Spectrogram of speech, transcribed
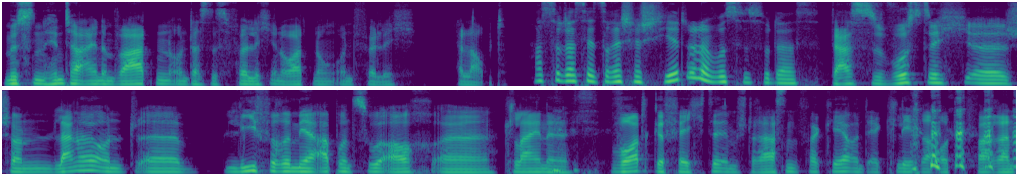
müssen hinter einem warten und das ist völlig in Ordnung und völlig erlaubt. Hast du das jetzt recherchiert oder wusstest du das? Das wusste ich äh, schon lange und äh, liefere mir ab und zu auch äh, kleine Wortgefechte im Straßenverkehr und erkläre Autofahrern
